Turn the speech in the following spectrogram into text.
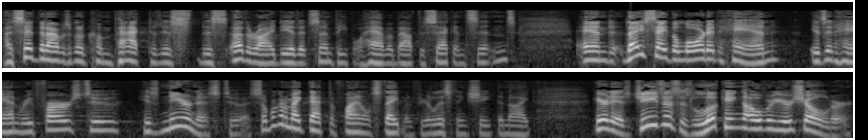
I said that I was going to come back to this, this other idea that some people have about the second sentence. And they say the Lord at hand is at hand refers to his nearness to us. So we're going to make that the final statement for your listening sheet tonight. Here it is Jesus is looking over your shoulder.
